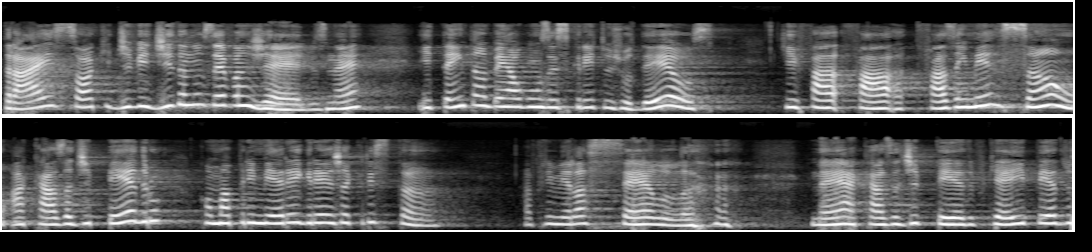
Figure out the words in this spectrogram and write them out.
Traz, só que dividida nos evangelhos, né? E tem também alguns escritos judeus que fa fa fazem menção à casa de Pedro como a primeira igreja cristã, a primeira célula, né? A casa de Pedro, porque aí Pedro,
